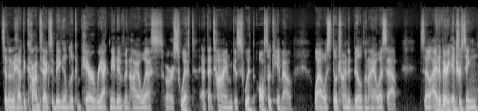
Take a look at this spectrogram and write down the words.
So then I had the context of being able to compare React Native and iOS or Swift at that time because Swift also came out while I was still trying to build an iOS app. So I had a very interesting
